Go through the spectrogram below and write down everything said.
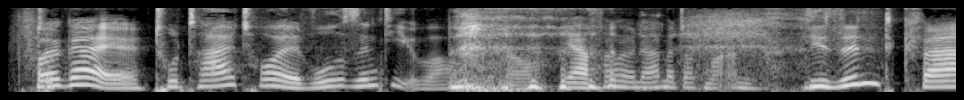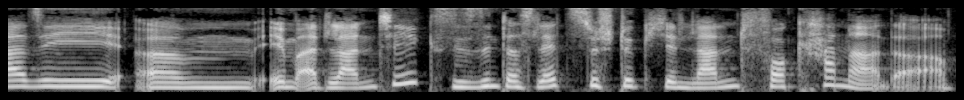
voll geil. Total toll. Wo sind die überhaupt genau? Ja, fangen wir damit doch mal an. Die sind quasi ähm, im Atlantik. Sie sind das letzte Stückchen Land vor Kanada.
